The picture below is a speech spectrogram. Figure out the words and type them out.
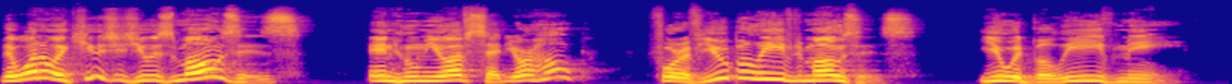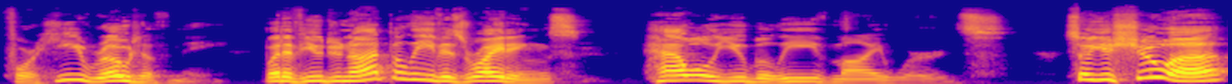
The one who accuses you is Moses, in whom you have set your hope. For if you believed Moses, you would believe me, for he wrote of me. But if you do not believe his writings, how will you believe my words? So Yeshua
